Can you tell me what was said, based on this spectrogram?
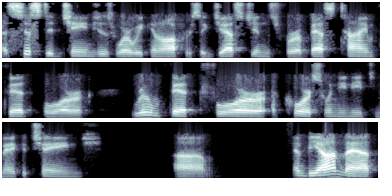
assisted changes where we can offer suggestions for a best time fit or room fit for a course when you need to make a change. Um, and beyond that,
